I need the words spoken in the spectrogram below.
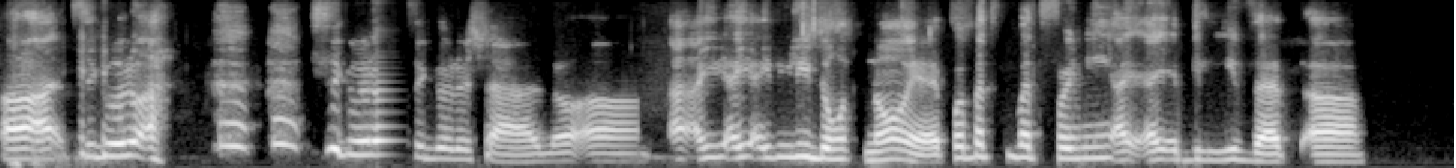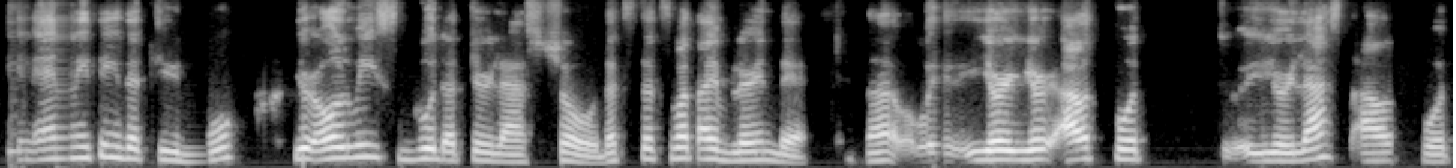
Ah siguro, ah, siguro, siguro siya, no? Um, I, I, I really don't know eh. But, but, but for me, I, I believe that uh, in anything that you do, you're always good at your last show. That's that's what I've learned there. Na your your output, your last output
